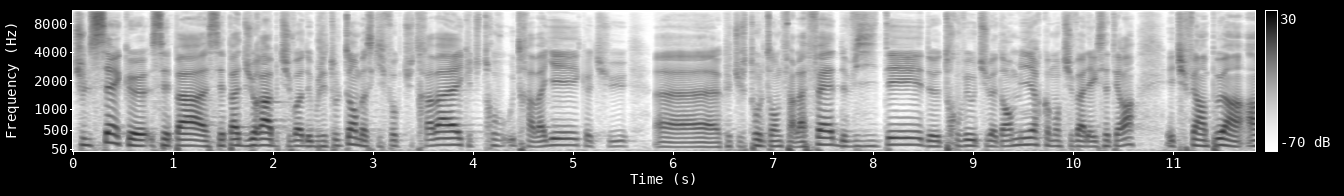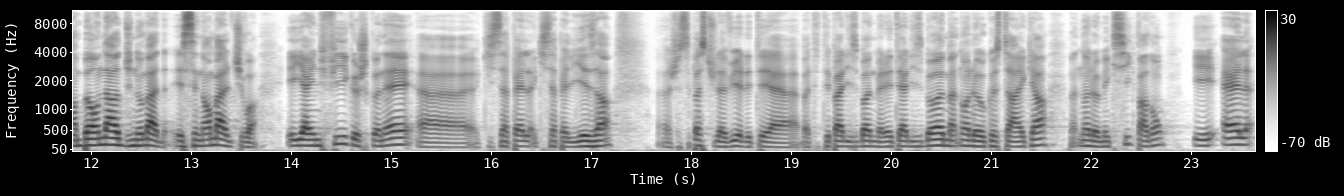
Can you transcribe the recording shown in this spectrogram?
tu le sais que c'est pas c'est pas durable tu vois de bouger tout le temps parce qu'il faut que tu travailles que tu trouves où travailler que tu euh, que tu trouves le temps de faire la fête de visiter de trouver où tu vas dormir comment tu vas aller etc et tu fais un peu un, burn-out du nomade. Et c'est normal tu vois. Et il y a une fille que je connais euh, qui s'appelle qui s'appelle Yeza euh, je sais pas si tu l'as vue elle était à, bah t'étais pas à Lisbonne mais elle était à Lisbonne maintenant elle est au Costa Rica maintenant elle est au Mexique pardon. Et elle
